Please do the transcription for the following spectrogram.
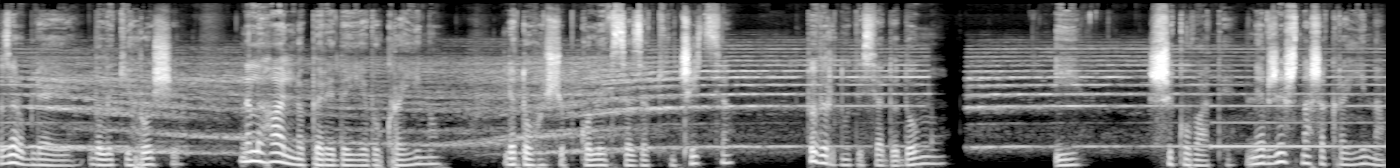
заробляє великі гроші, нелегально передає в Україну для того, щоб коли все закінчиться, повернутися додому і шикувати. Невже ж наша країна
